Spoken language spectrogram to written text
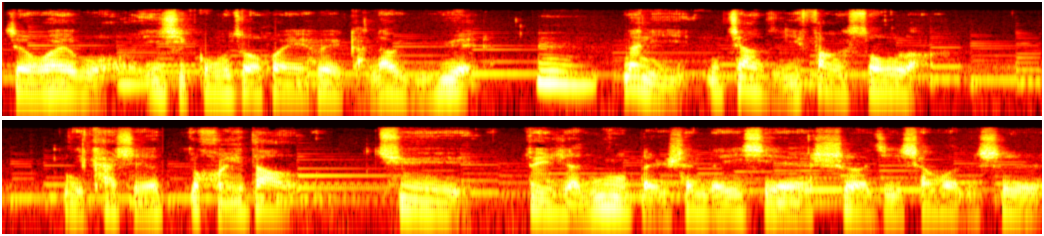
就为我一起工作会会感到愉悦。嗯那你这样子一放松了，你开始又回到去对人物本身的一些设计上或者是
